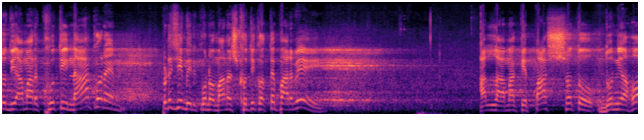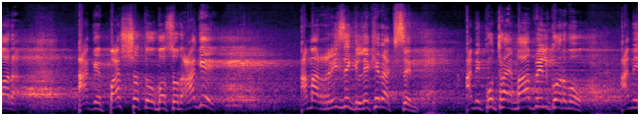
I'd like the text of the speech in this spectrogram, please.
যদি আমার ক্ষতি না করেন, পৃথিবীর কোনো মানুষ ক্ষতি করতে পারবে? আল্লাহ আমাকে পাঁচশত দুনিয়া হওয়ার আগে, পাঁচশত বছর আগে আমার রিজিক লেখে রাখছেন। আমি কোথায় মাহফিল করব? আমি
